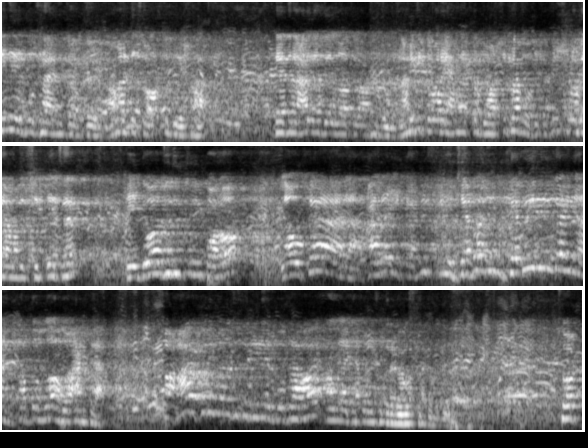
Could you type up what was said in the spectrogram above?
ঋণের বোঝা আমি যত আমার কিছু অর্থ দিয়ে সাহায্য। সাইয়েদনা আলী রাদিয়াল্লাহু তাআলা আনহু বললেন, আমি কি তোমার এমন একটা দোয়া শেখাবো যেটা বিষ্ণুনবী আমাদের শিখিয়েছেন? এই দোয়া যদি তুমি পড়ো, লাউ কানা আলাইকা মিসলু জাবালিন কাবীরিন দাইনান আল্লাহু আনকা পাহাড় পরিমাণে যদি ঋণের বোঝা হয়, আল্লাহ এটা পরিশোধের ব্যবস্থা করে দেবে ছোট্ট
